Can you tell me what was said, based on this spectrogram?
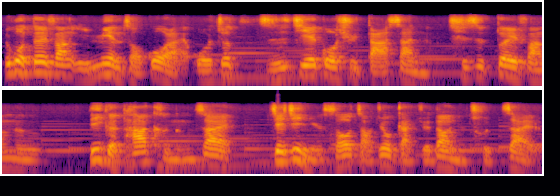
如果对方迎面走过来，我就直接过去搭讪了。其实对方呢，第一个他可能在。接近你的时候，早就感觉到你存在了。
